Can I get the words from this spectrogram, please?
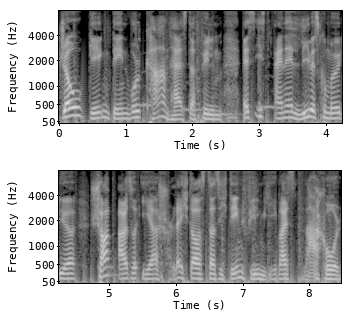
Joe gegen den Vulkan heißt der Film. Es ist eine Liebeskomödie, schaut also eher schlecht aus, dass ich den Film jeweils nachhole.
